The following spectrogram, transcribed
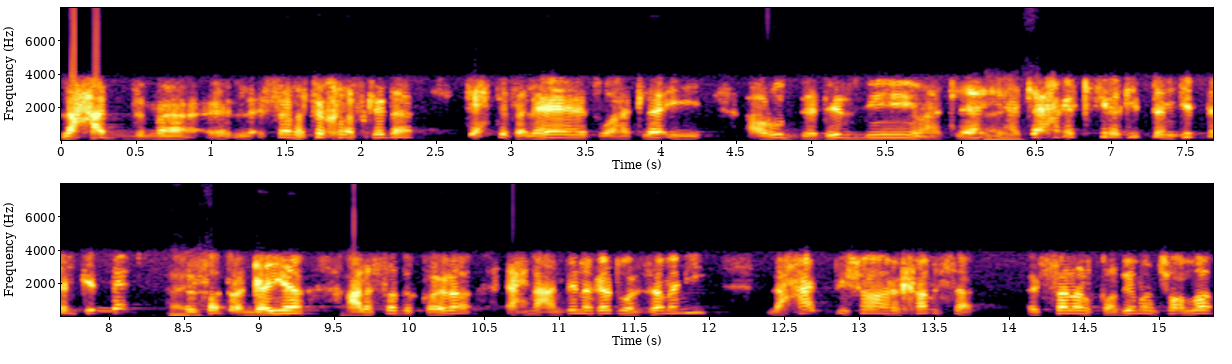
لحد ما السنة تخلص كده في احتفالات وهتلاقي عروض ديزني وهتلاقي أيوة. هتلاقي حاجات كتيرة جدا جدا جدا أيوة. الفترة الجاية على استاد القاهرة إحنا عندنا جدول زمني لحد شهر خمسة السنة القادمة إن شاء الله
